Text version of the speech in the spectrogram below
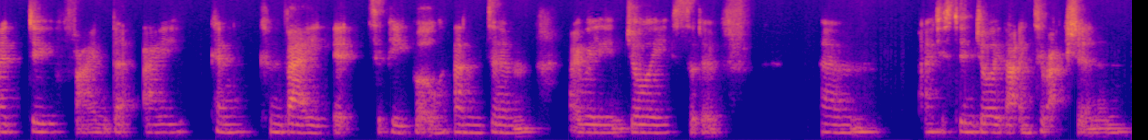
I do find that I can convey it to people and um, I really enjoy sort of um, I just enjoy that interaction and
